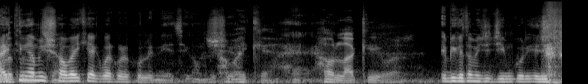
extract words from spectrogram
আই থিঙ্ক আমি সবাইকে একবার করে কোলে নিয়েছি সবাইকে? হ্যাঁ। হাউ লাকি ইউ আর এ বিগত আমি যে জিম করি এই জন্য।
